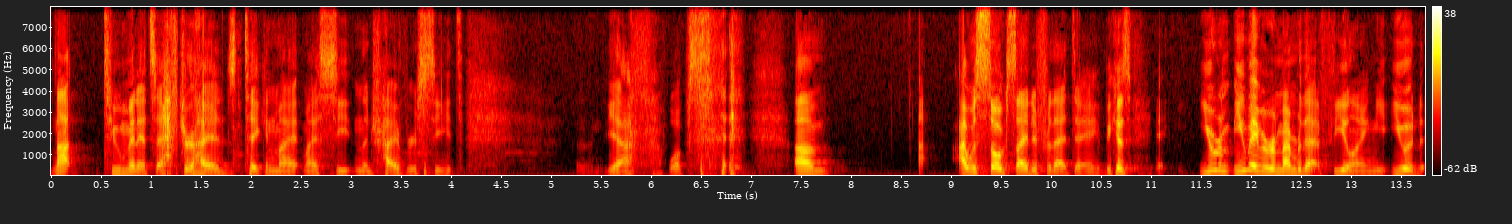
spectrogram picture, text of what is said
not two minutes after I had taken my, my seat in the driver's seat. Yeah, whoops. um, I was so excited for that day because you, you maybe remember that feeling. You had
